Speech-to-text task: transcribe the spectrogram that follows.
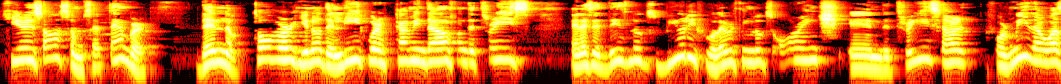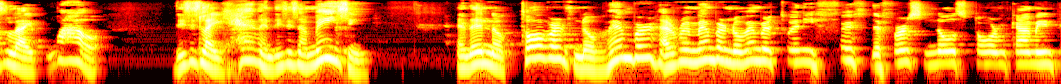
Here is awesome. September. Then October, you know, the leaves were coming down from the trees. And I said, this looks beautiful. Everything looks orange. And the trees are, for me, that was like, wow this is like heaven. This is amazing. And then October, November, I remember November 25th, the first snowstorm coming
